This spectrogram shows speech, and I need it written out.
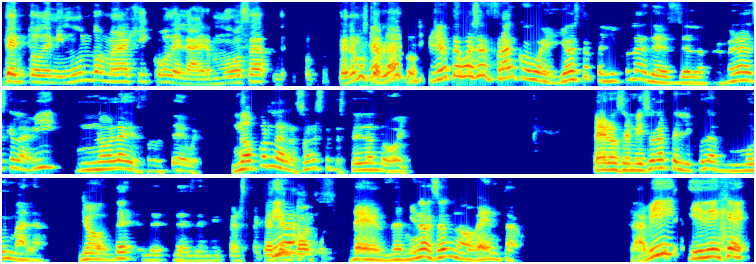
dentro de mi mundo mágico de la hermosa. Tenemos que Yo- hablarlo. Yo te voy a ser franco, güey. Yo esta película, desde la primera vez que la vi, no la disfruté, güey. No por las razones que te estoy dando hoy. Pero se me hizo una película muy mala. Yo, de- de- desde mi Desde perspectiva, entonces. desde 1990. güey. La vi y dije,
